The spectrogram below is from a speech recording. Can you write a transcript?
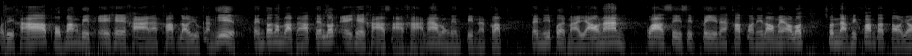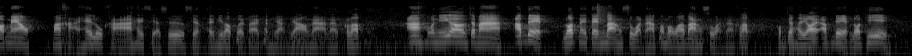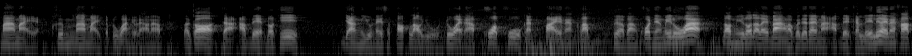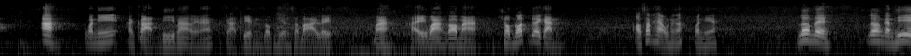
วัสดีครับ ผมบังบิด AK คานะครับ เราอยู่กันที่เต็นท์ต้นตำรับนะครับ เต็นท์รถ AK คาสาขาหน้าโรงเรียนปินนะครับ เต็นท์นี้เปิดมายาวนานกว่า 40 ปีนะครับ ตอนนี้เราไม่เอารถชนหนักพลิกคว่ำตัดต่อย้อมแมว มาขายให้ลูกค้าให้เสียชื่อเสียงเต็นท์ที่เราเปิดมากันอย่างยาวนานนะครับอะวันนี้เราจะมาอัปเดตรถในเต็นท์บางส่วนนะครับ ต้องบอกว่าบางส่วนนะครับ ผมจะทยอยอัปเดตรถที่มาใหม่ คือมาใหม่เกับทุกวันอยู่แล้วนะครับ แล้วก็จะอัปเดตรถที่ยังอยู่ในสต็อกเราอยู่ด้วยนะครับ ควบคู่กันไปนะครับเผื่อบางคนยังไม่รู้ว่าเรามีรถอะไรบ้างเราก็จะได้มาอัปเดตกันเรื่อย ๆ นะครับอะวันนี้อากาศดีมากเลยนะ อากาศเย็นลมเย็นสบายเลย มาใครว่างก็มาชมรถด้วยกัน เอาสักแถวหนึ่งนะวันนี้ เริ่มเลย เริ่มกันที่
